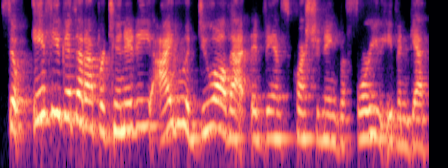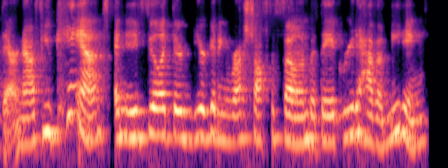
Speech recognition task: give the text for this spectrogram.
So if you get that opportunity, I would do all that advanced questioning before you even get there. Now, if you can't and you feel like you're getting rushed off the phone, but they agree to have a meeting,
